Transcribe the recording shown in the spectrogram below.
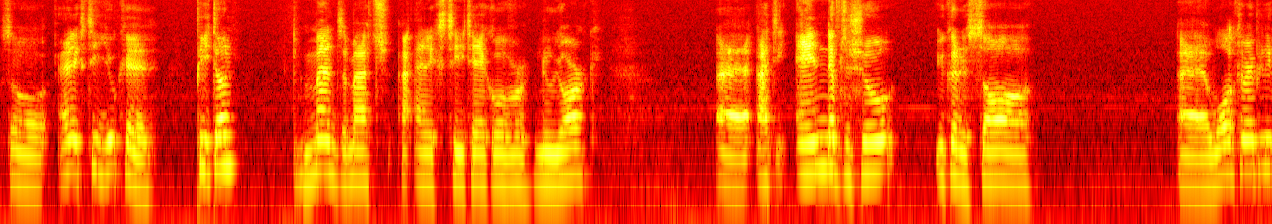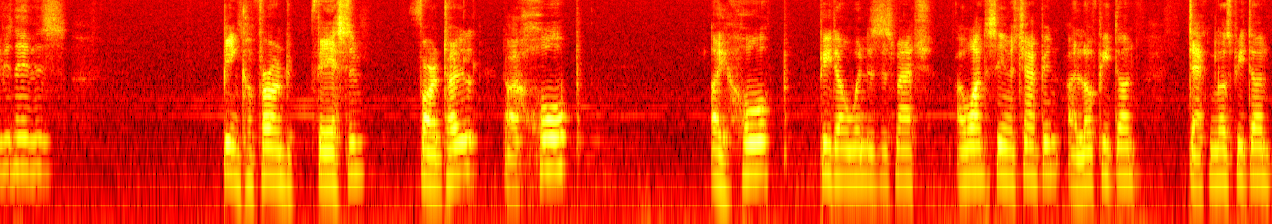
So, NXT UK, Pete Dunne demands a match at NXT TakeOver New York. Uh, at the end of the show, you kind of saw uh, Walter, I believe his name is, being confirmed him for the title. Now I hope, I hope Pete Dunne wins this match. I want to see him as champion. I love Pete Dunne. Declan loves Pete Dunne.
